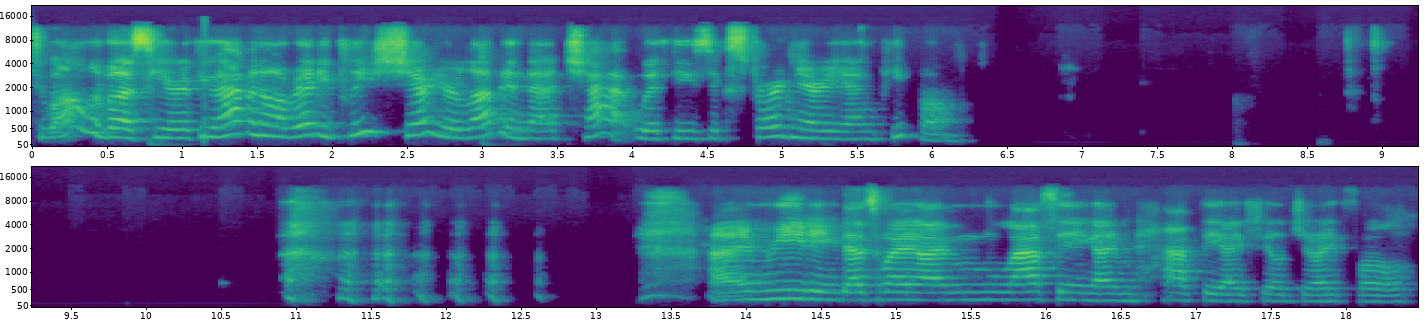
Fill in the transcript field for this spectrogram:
To all of us here, if you haven't already, please share your love in that chat with these extraordinary young people. I'm reading. That's why I'm laughing. I'm happy. I feel joyful.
